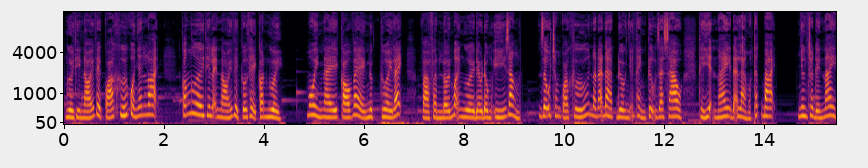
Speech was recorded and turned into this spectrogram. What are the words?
người thì nói về quá khứ của nhân loại, có người thì lại nói về cơ thể con người. Mô hình này có vẻ nực cười đấy, và phần lớn mọi người đều đồng ý rằng dẫu trong quá khứ nó đã đạt được những thành tựu ra sao, thì hiện nay đã là một thất bại. Nhưng cho đến nay,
